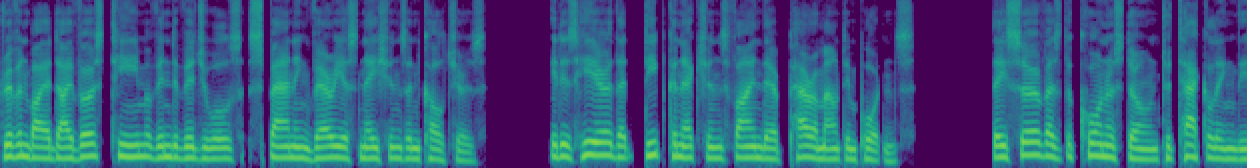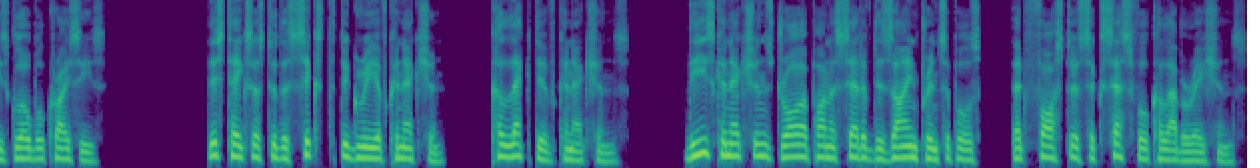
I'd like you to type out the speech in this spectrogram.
driven by a diverse team of individuals spanning various nations and cultures. It is here that deep connections find their paramount importance. They serve as the cornerstone to tackling these global crises. This takes us to the sixth degree of connection collective connections. These connections draw upon a set of design principles that foster successful collaborations.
